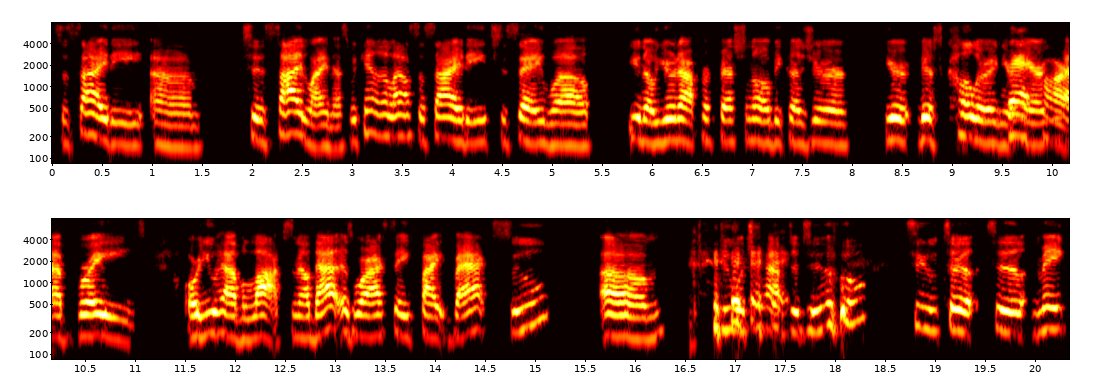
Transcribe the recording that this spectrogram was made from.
society um, to sideline us. We can't allow society to say, well, you know, you're not professional because you're you're there's color in your that hair, part. you have braids or you have locks. Now that is where I say fight back, sue. Um, do what you have to do to to to make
